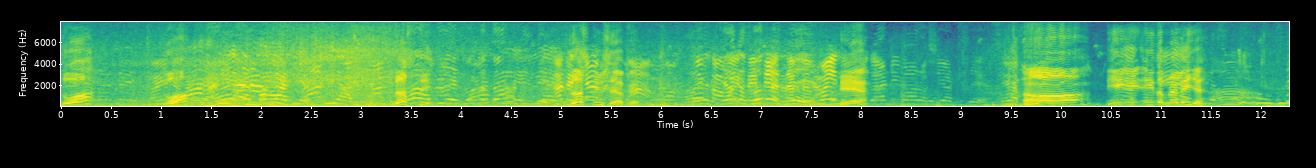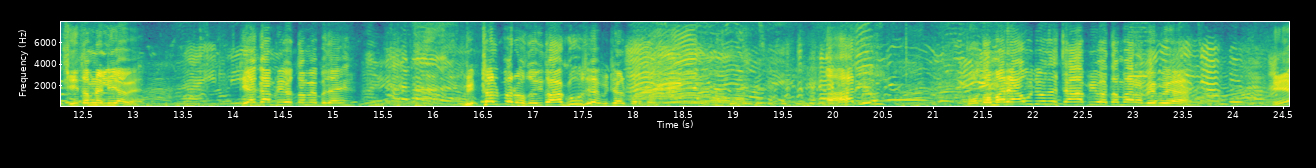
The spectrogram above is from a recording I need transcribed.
તો? દસ દસ દિવસે આપે. હે? હા, ઈ તમને લઈ જાય. ઈ તમને લઈ આવે. ક્યાં કામ રહ્યો તમે બધાએ વિઠ્ઠલ પર છો ઈ તો આખું છે વિઠ્ઠલ પર તો. હારી. તો તો મારે આવું જો ચા પીવા તમારા ભેગું હે?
